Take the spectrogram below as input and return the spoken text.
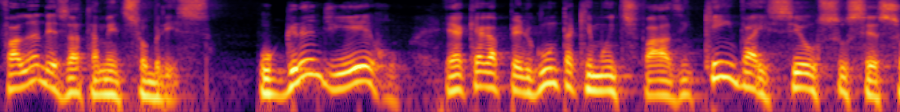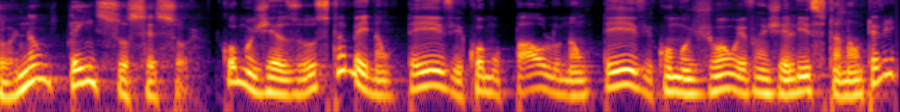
falando exatamente sobre isso. O grande erro é aquela pergunta que muitos fazem: quem vai ser o sucessor? Não tem sucessor como Jesus também não teve, como Paulo não teve, como João Evangelista não teve.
